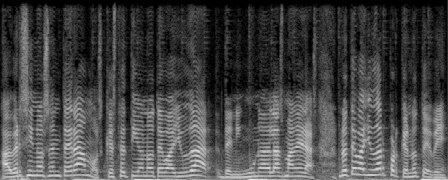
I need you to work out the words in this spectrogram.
A ver si nos enteramos que este tío no te va a ayudar de ninguna de las maneras. No te va a ayudar porque no te ve.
